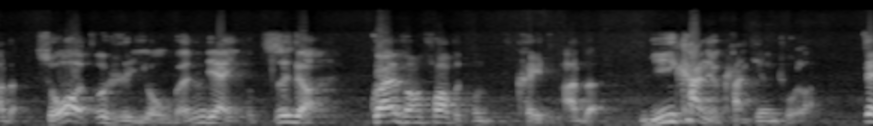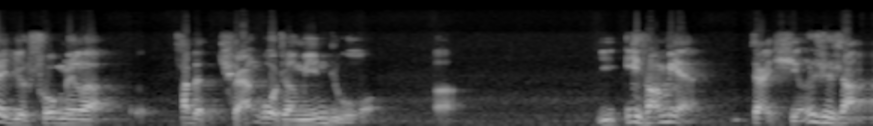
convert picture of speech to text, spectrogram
查的，所有都是有文件、有资料，官方发布都可以查的，你一看就看清楚了，这就说明了他的全过程民主啊，一一方面。在形式上，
